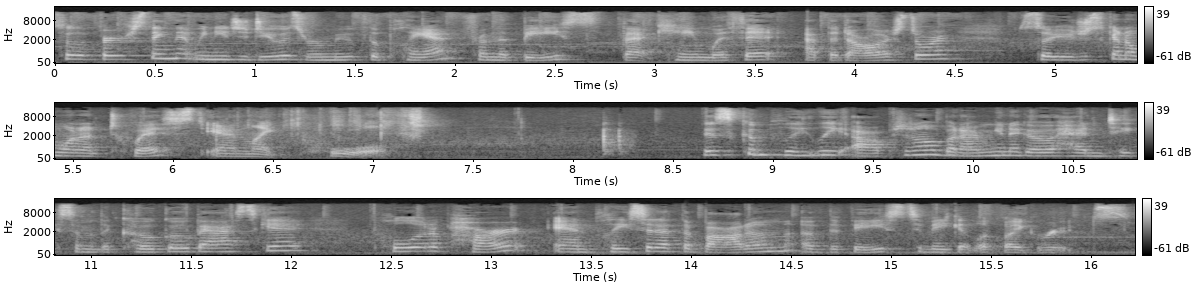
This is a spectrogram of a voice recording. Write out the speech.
So the first thing that we need to do is remove the plant from the base that came with it at the dollar store. So you're just gonna wanna twist and like pull. This is completely optional, but I'm gonna go ahead and take some of the coco basket, pull it apart, and place it at the bottom of the vase to make it look like roots.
